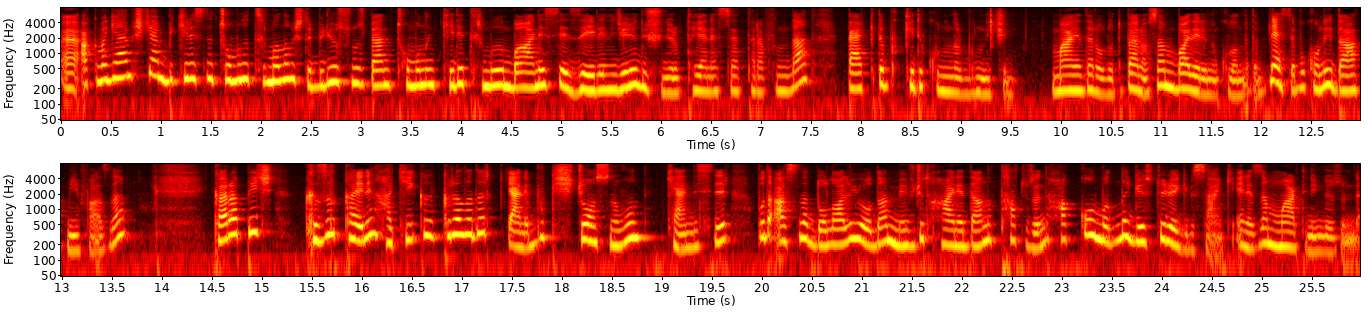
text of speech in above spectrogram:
E, aklıma gelmişken bir keresinde Tom'unu tırmalamıştı. Biliyorsunuz ben Tom'un kedi tırmığın bahanesiyle zehirleneceğini düşünüyorum Tayaneset tarafından. Belki de bu kedi kullanır bunun için. Manidar olurdu. Ben olsam balerini kullanırdım. Neyse bu konuyu dağıtmayayım fazla. Karapiç Kızıl Kale'nin hakiki kralıdır. Yani bu kişi Jon Snow'un kendisidir. Bu da aslında dolaylı yoldan mevcut hanedanın taht üzerinde hakkı olmadığını gösteriyor gibi sanki. En azından Martin'in gözünde.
